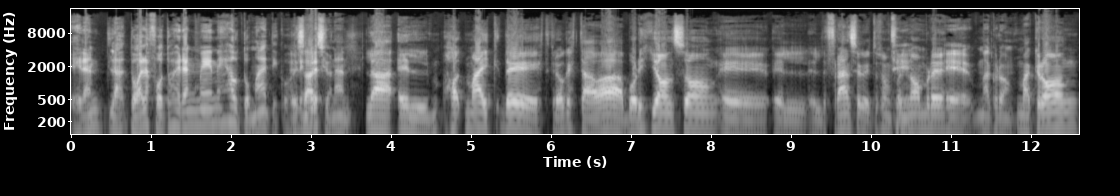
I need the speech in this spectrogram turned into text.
eran la- todas las fotos eran memes automáticos. Era Exacto. impresionante. La, el hot mic de, creo que estaba Boris Johnson, eh, el, el de Francia, que ahorita se me fue Sí, el nombre, eh, Macron. Macron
